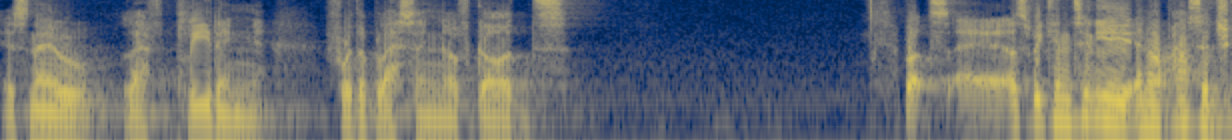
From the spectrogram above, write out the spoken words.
is now left pleading for the blessing of God's. But uh, as we continue in our passage,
